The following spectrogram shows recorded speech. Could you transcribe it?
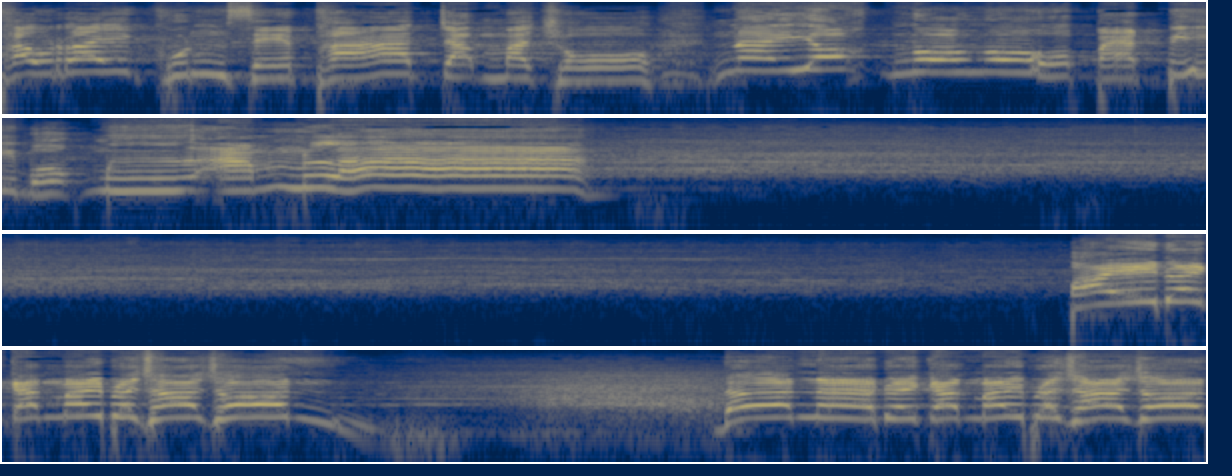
เท่าไรคุณเศรษฐาจะมาโชว์ นายกโง่โง่แปดปีโบกมืออำลา ไปด้วยกันไหมประชาชน เดินหน้าด้วยกันไหมประชาชน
